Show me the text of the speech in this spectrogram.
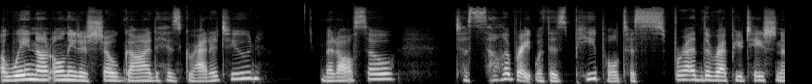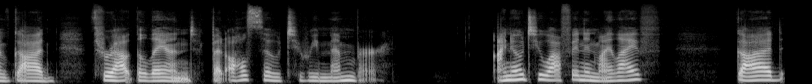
a way not only to show God his gratitude, but also to celebrate with his people, to spread the reputation of God throughout the land, but also to remember. I know too often in my life, God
